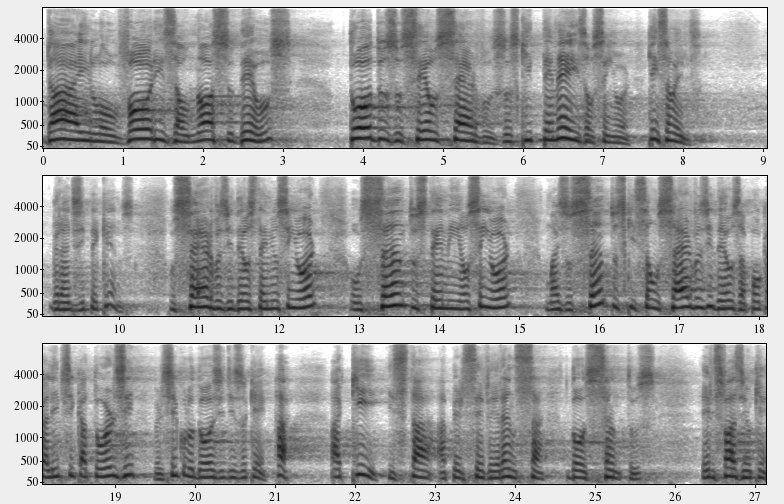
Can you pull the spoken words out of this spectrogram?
Dai louvores ao nosso Deus, todos os seus servos, os que temeis ao Senhor. Quem são eles? Grandes e pequenos. Os servos de Deus temem o Senhor, os santos temem ao Senhor mas os santos que são os servos de Deus, Apocalipse 14, versículo 12, diz o quê? Ha, aqui está a perseverança dos santos. Eles fazem o quê?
